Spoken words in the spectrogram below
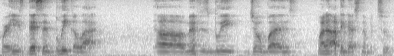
where he's dissing Bleek a lot. Uh, Memphis Bleek, Joe Buttons. Well, no, I think that's number two.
